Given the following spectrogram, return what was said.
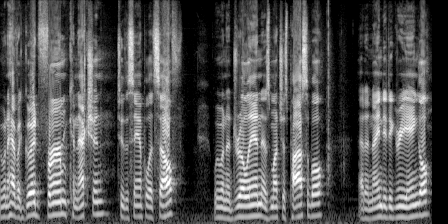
We want to have a good firm connection to the sample itself. We want to drill in as much as possible at a 90 degree angle.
